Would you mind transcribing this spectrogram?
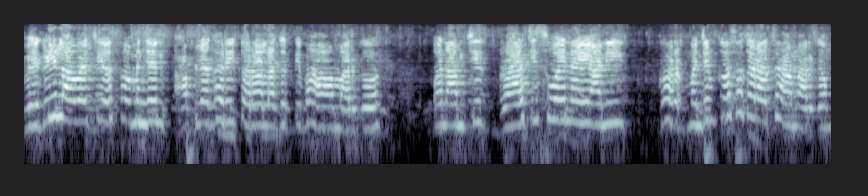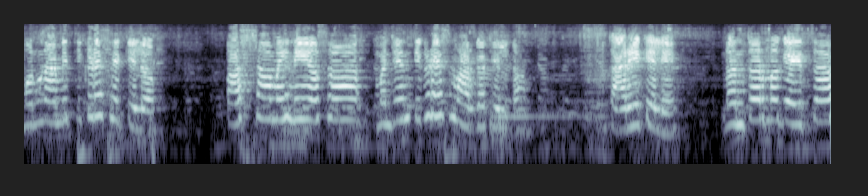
वेगळी लावायची असं म्हणजे आपल्या घरी करा लागत ती हा मार्ग. पण आमची राहायची सोय नाही आणि घर म्हणजे कसं करायचं हा मार्ग? म्हणून आम्ही तिकडेच हे केलं. पाच सहा महिने असं म्हणजे तिकडेच मार्ग केला. कार्य केले. नंतर मग यायचं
